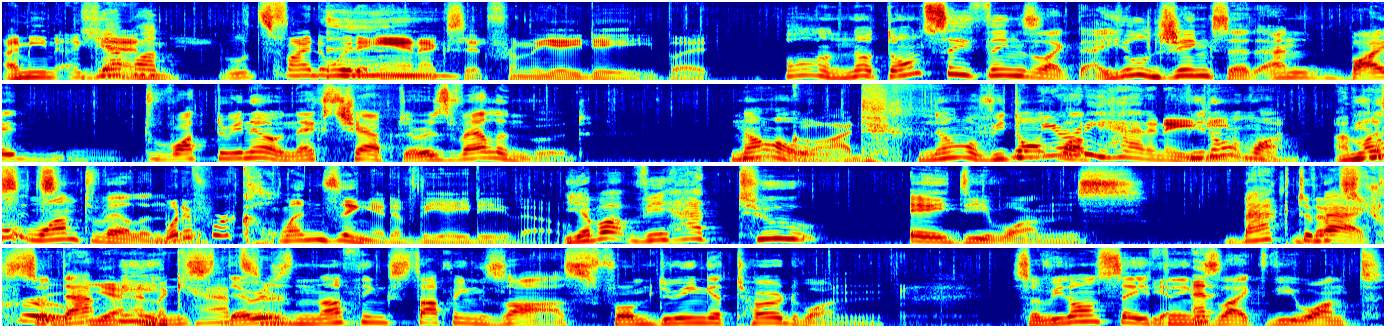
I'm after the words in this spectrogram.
I mean, again, but- um, let's find a way to annex it from the AD, but Oh no, don't say things like that. You'll jinx it, and by what do we know? Next chapter is Valenwood. No, Oh, God. no, we don't. we already want, had an AD We don't one. want. Unless we don't want Valenwood. what if we're cleansing it of the AD though? Yeah, but we had two AD ones back to That's back. true. So that Yeah, the means cats there is nothing stopping ZOS from doing a third one. So we don't say things and- like we want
